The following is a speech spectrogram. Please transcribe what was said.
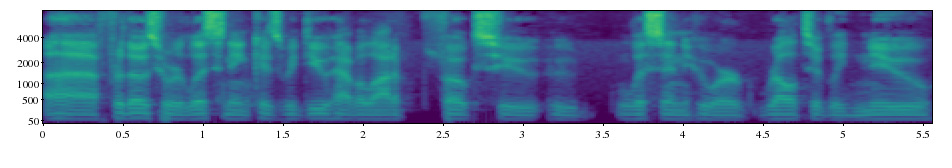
uh, for those who are listening because we do have a lot of folks who who listen who are relatively new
